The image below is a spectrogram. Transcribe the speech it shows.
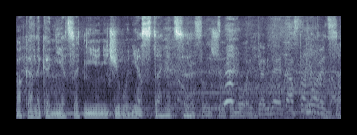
пока, наконец, от нее ничего не останется. Слышу эту боль. Когда это остановится?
